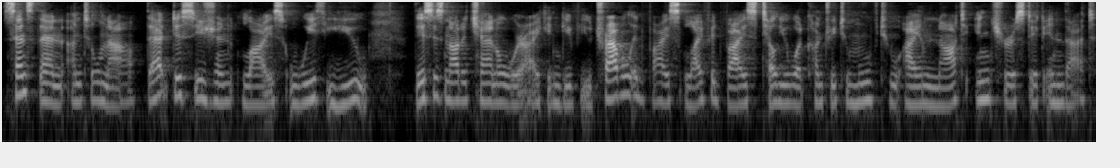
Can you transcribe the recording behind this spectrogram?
since then until now, that decision lies with you. This is not a channel where I can give you travel advice, life advice, tell you what country to move to. I am not interested in that.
